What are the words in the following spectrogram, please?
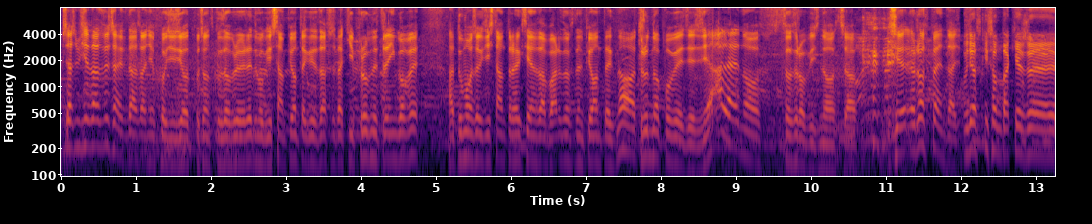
chociaż mi się zazwyczaj zdarza nie wchodzić od początku w dobry rytm, bo gdzieś tam piątek jest zawsze taki próbny treningowy, a tu może gdzieś tam trochę chciałem za bardzo w ten piątek, no trudno powiedzieć, nie, ale no co zrobić, no trzeba się rozpędzać. Wnioski są takie, że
